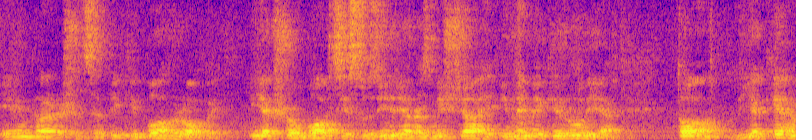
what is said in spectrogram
і він каже, що це тільки Бог робить. І якщо Бог ці сузір'я розміщає і ними керує, то в яке,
